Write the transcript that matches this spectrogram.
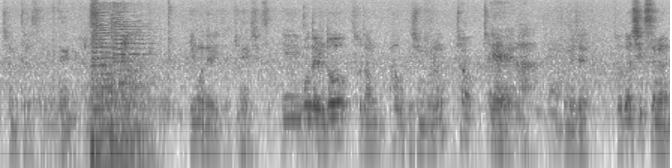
처음 들었습니다. 네, 네 그렇습니다. 이 모델이 이제 조던 네. 6. 이 모델도 소장하고 계신 분은 저 제가 예. 아, 그럼 이제 조던 6는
